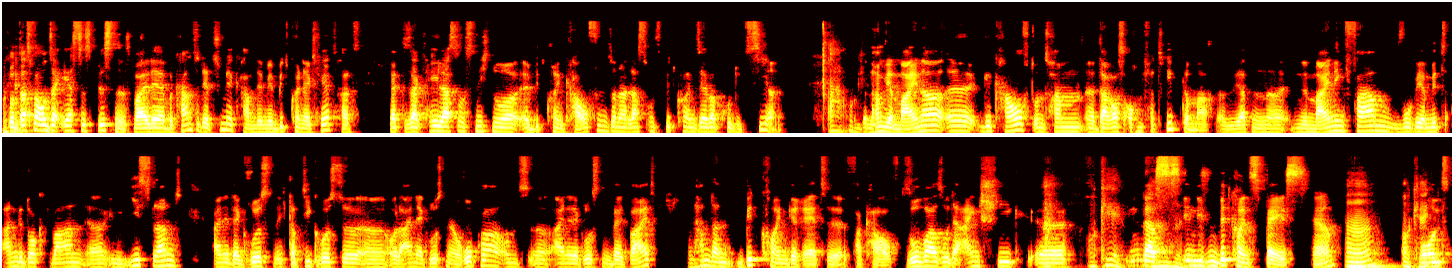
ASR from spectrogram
Okay. So, das war unser erstes Business, weil der Bekannte, der zu mir kam, der mir Bitcoin erklärt hat, der hat gesagt, hey, lass uns nicht nur äh, Bitcoin kaufen, sondern lass uns Bitcoin selber produzieren. Ah, okay. Dann haben wir Miner äh, gekauft und haben äh, daraus auch einen Vertrieb gemacht. Also wir hatten äh, eine Mining-Farm, wo wir mit angedockt waren äh, in Island, eine der größten, ich glaube die größte äh, oder eine der größten in Europa und eine der größten weltweit und haben dann Bitcoin-Geräte verkauft. So war so der Einstieg äh, okay. in, das, in diesen Bitcoin-Space. Ja? Uh, okay. Und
